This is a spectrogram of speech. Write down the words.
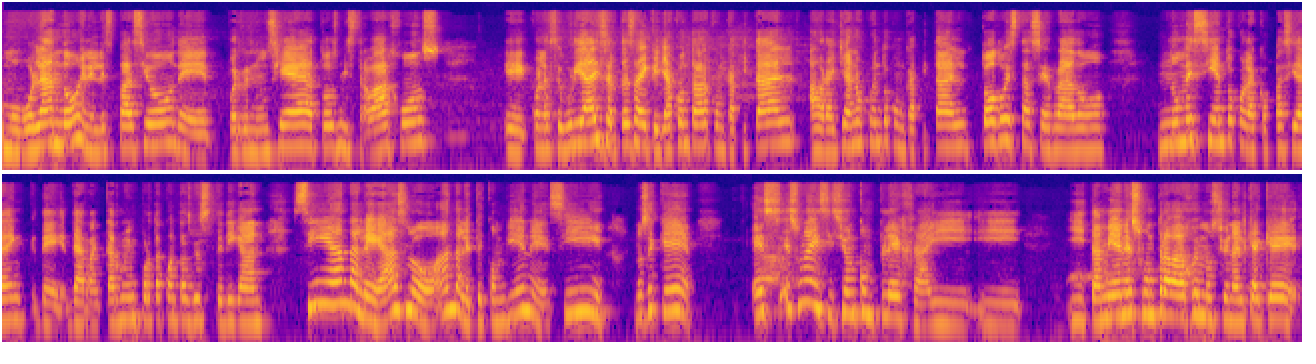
como volando en el espacio de, pues renuncié a todos mis trabajos eh, con la seguridad y certeza de que ya contaba con capital, ahora ya no cuento con capital, todo está cerrado, no me siento con la capacidad de, arrancar, no importa cuántas veces te digan, sí, ándale, hazlo, ándale, te conviene, sí, no sé qué. Es, una decisión compleja y, y también es un trabajo emocional que hay que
